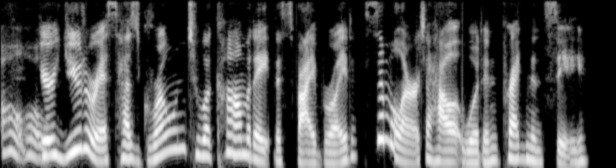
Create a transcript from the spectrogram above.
oh, Your oh. uterus has grown to accommodate this fibroid, similar to how it would in pregnancy.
